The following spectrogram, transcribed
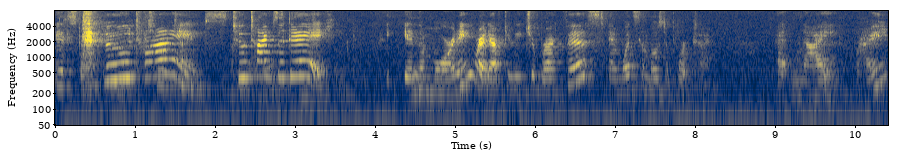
It's two times, two times a day. In the morning, right after you eat your breakfast, and what's the most important time? At night, right?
